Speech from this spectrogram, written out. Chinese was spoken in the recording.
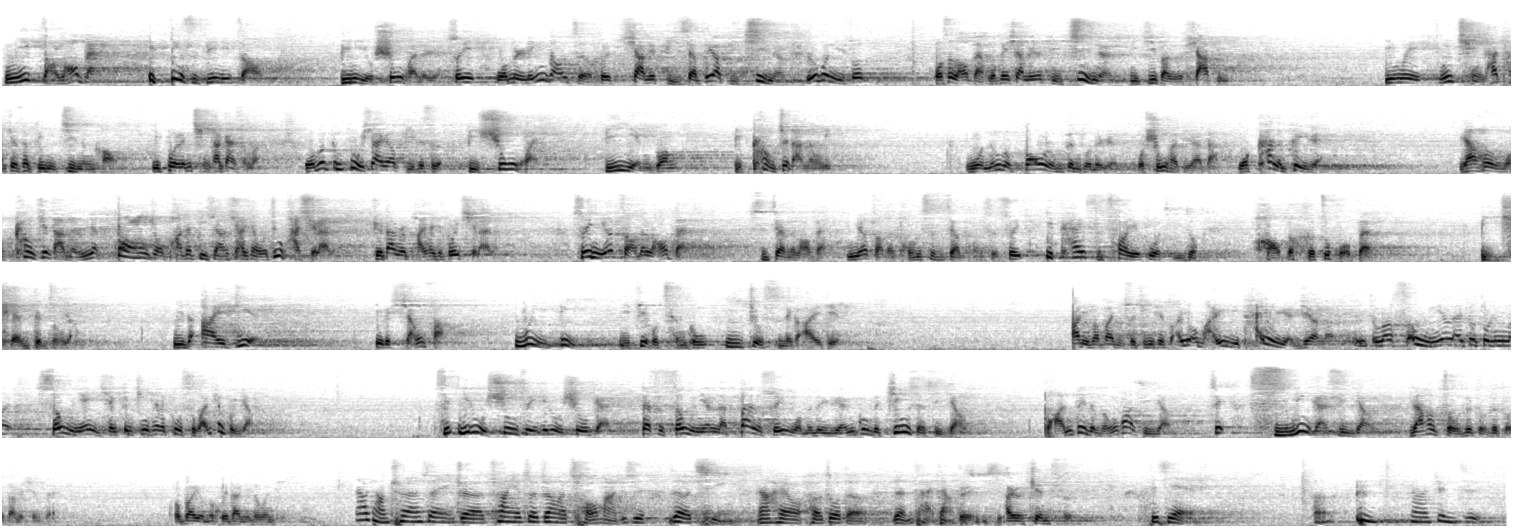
你找老板，一定是比你找比你有胸怀的人。所以我们领导者和下面比赛，不要比技能。如果你说我是老板，我跟下面人比技能，你基本上是瞎比。因为你请他，他就是比你技能好，你不能请他干什么？我们跟部下要比的是比胸怀、比眼光、比抗击打能力。我能够包容更多的人，我胸怀比较大，我看得更远。然后我抗击打能人家咚就趴在地上，想想我就爬起来了，绝大部分爬下去不会起来了。所以你要找的老板是这样的老板，你要找的同事是这样的同事。所以一开始创业过程中。好的合作伙伴比钱更重要。你的 idea 一个想法未必你最后成功依旧是那个 idea。阿里巴巴，你说今天说，哎呦，马云你太有远见了，你怎么十五年来就做了那么十五年以前跟今天的故事完全不一样？是一路修正，一路修改，但是十五年来伴随我们的员工的精神是一样的，团队的文化是一样的。所以使命感是一样的，然后走着走着走到了现在。我不知道有没有回答你的问题。那我想确认，所以你觉得创业最重要的筹码就是热情，然后还有合作的人才，这样子是不是？还有坚持。谢谢。嗯，那俊志。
